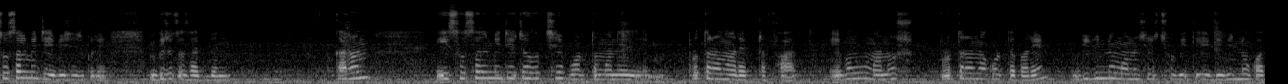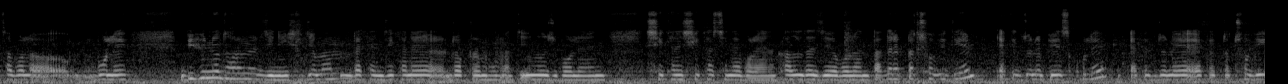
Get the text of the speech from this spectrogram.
সোশ্যাল মিডিয়ায় বিশেষ করে বিরত থাকবেন। কারণ এই সোশ্যাল মিডিয়াটা হচ্ছে বর্তমানে প্রতারণার একটা ফাঁদ এবং মানুষ প্রতারণা করতে পারে। বিভিন্ন মানুষের ছবিতে বিভিন্ন কথা বলা, বলে বিভিন্ন ধরনের জিনিস। যেমন দেখেন যেখানে ডক্টর মোহাম্মদ ইউনুস বলেন, সেখানে শেখ হাসিনা বলেন, খালেদা জিয়া বলেন, তাদের একটা ছবি দিয়ে এক একজনের পেজ খুলে, এক একজনে এক একটা ছবি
